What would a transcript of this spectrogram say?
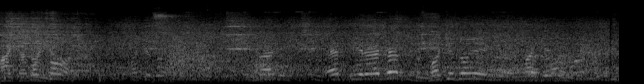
Makedonya. Bunlar hep ihracat mı? Makedonya'ya gidiyor. Makedonya.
